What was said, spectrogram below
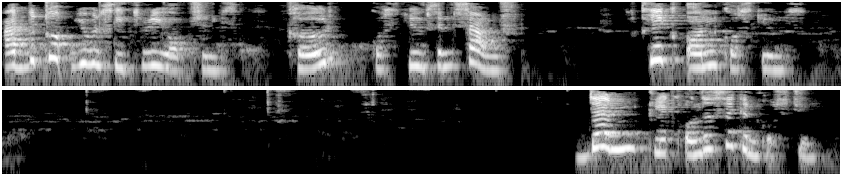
At the top you will see three options, code, costumes and sounds. Click on costumes. Then click on the second costume.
